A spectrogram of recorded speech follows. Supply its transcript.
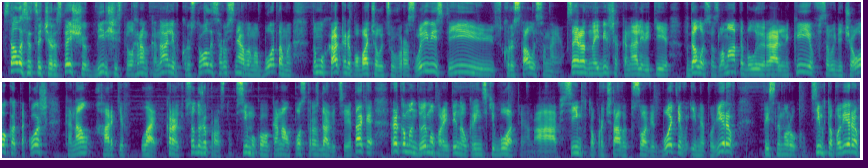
Сталося це через те, що більшість телеграм-каналів користувалися руснявими ботами, тому хакери побачили цю вразливість і скористалися нею. Серед найбільших каналів, які вдалося зламати, були Реальний Київ, Всевидяче Око, також канал Харків Лайв. Коротше, все дуже просто. Всім, у кого канал постраждав від цієї атаки, рекомендуємо перейти на українські боти. А всім, хто прочитав ІПСО від ботів і не повірив. Тиснемо руку. Всім, хто повірив,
